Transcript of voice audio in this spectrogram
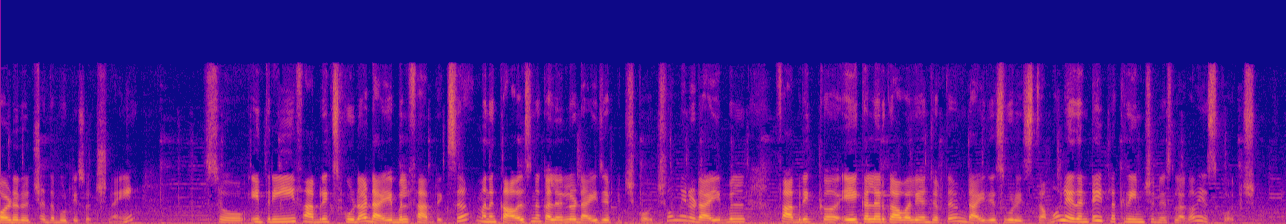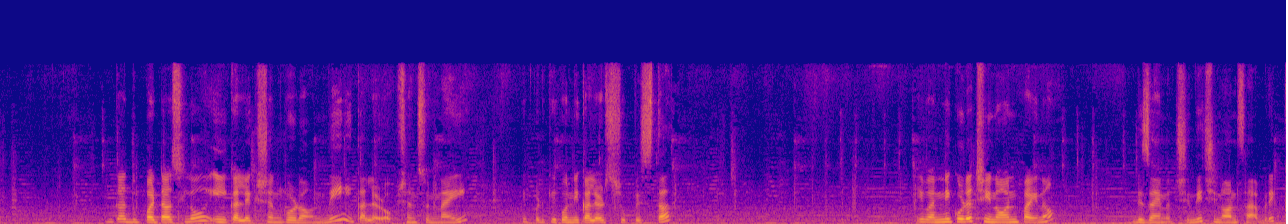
బార్డర్ వచ్చి పెద్ద బూటీస్ వచ్చినాయి. సో ఈ త్రీ ఫ్యాబ్రిక్స్ కూడా డైబుల్ ఫ్యాబ్రిక్స్ మనకు కావాల్సిన కలర్లో డై చేయించుకోవచ్చు మీరు డైబుల్ ఫ్యాబ్రిక్ ఏ కలర్ కావాలి అని చెప్తే మేము డై చేసి కూడా ఇస్తాము. లేదంటే ఇట్లా క్రీమ్ చున్నీస్ లాగా వేసుకోవచ్చు. ఇంకా దుప్పటాస్లో ఈ కలెక్షన్ కూడా ఉంది. ఈ కలర్ ఆప్షన్స్ ఉన్నాయి. ఇప్పటికి కొన్ని కలర్స్ చూపిస్తా. ఇవన్నీ కూడా చినాన్ పైన డిజైన్ వచ్చింది. చినాన్ ఫ్యాబ్రిక్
